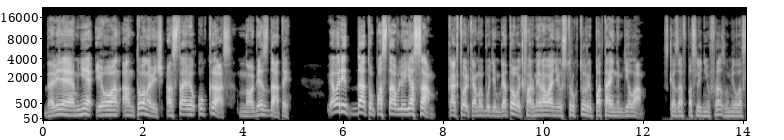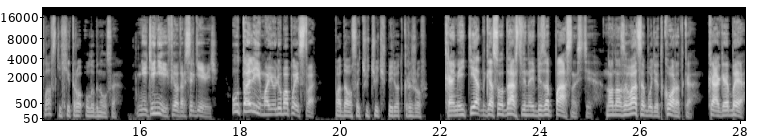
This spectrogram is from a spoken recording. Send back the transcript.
доверяя мне, Иоанн Антонович оставил указ, но без даты. Говорит, дату поставлю я сам, как только мы будем готовы к формированию структуры по тайным делам. Сказав последнюю фразу, Милославский хитро улыбнулся. «Не тяни, Федор Сергеевич! Утоли мое любопытство!» Подался чуть-чуть вперед Крыжов. Комитет государственной безопасности, но называться будет коротко КГБ,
